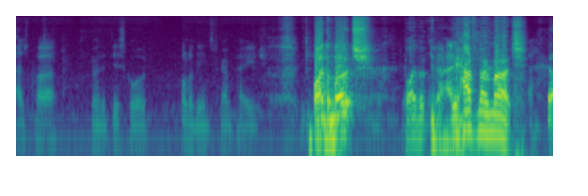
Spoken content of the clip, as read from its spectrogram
As per, join the Discord, follow the Instagram page. Buy the merch. Buy the- You know, We have no merch. Okay,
